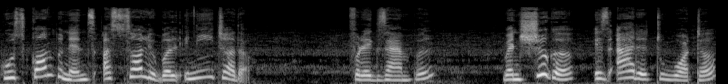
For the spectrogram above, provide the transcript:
whose components are soluble in each other. For example, when sugar is added to water,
